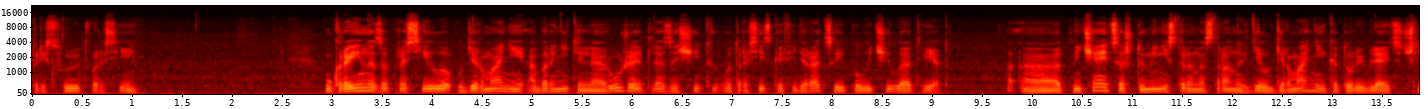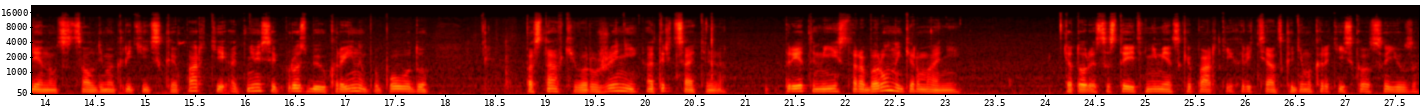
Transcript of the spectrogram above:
прессуют в России. Украина запросила у Германии оборонительное оружие для защиты от Российской Федерации и получила ответ. А, отмечается, что министр иностранных дел Германии, который является членом социал-демократической партии, отнесся к просьбе Украины по поводу поставки вооружений отрицательно. При этом министр обороны Германии которая состоит в немецкой партии Христианско-демократического союза,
